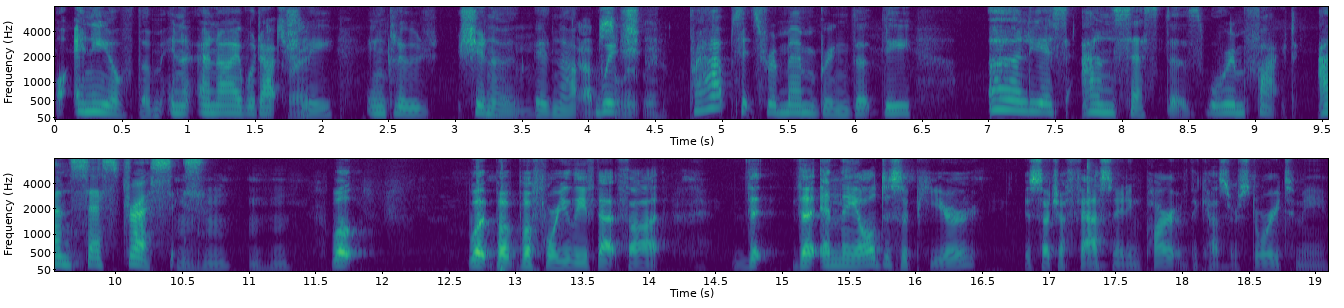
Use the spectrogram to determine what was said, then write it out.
or any of them. In, and I would right. actually include Shina in that, Absolutely. which perhaps it's remembering that the earliest ancestors were in fact ancestresses. Mm-hmm, mm-hmm. Well, what? But before you leave that thought, the the and they all disappear is such a fascinating part of the Cessair story to me.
